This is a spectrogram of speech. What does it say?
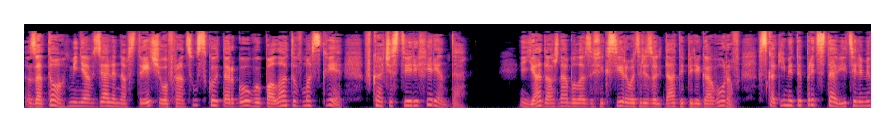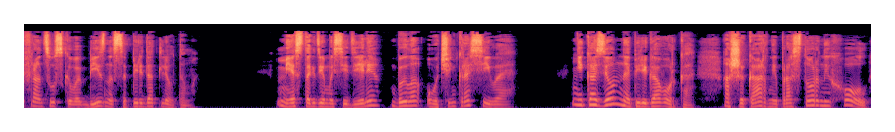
Зато меня взяли на встречу во французскую торговую палату в Москве в качестве референта. Я должна была зафиксировать результаты переговоров с какими-то представителями французского бизнеса перед отлетом. Место, где мы сидели, было очень красивое – не казенная переговорка, а шикарный просторный холл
